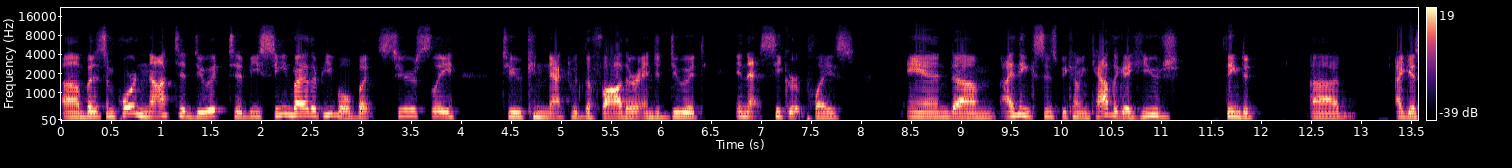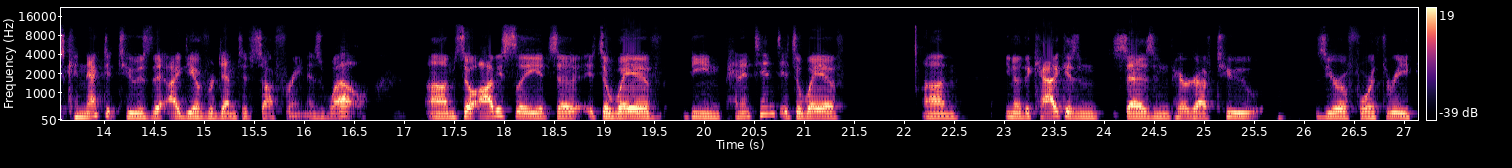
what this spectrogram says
Um, but it's important not to do it to be seen by other people, but seriously to connect with the Father and to do it in that secret place. And um, I think since becoming Catholic, a huge thing to, uh, I guess, connect it to is the idea of redemptive suffering as well. Um, so obviously, it's a it's a way of being penitent. It's a way of, um, you know, the Catechism says in paragraph two zero four three,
